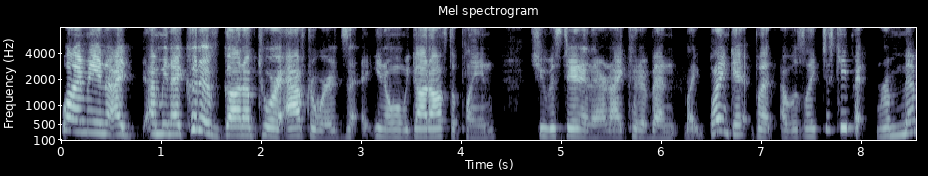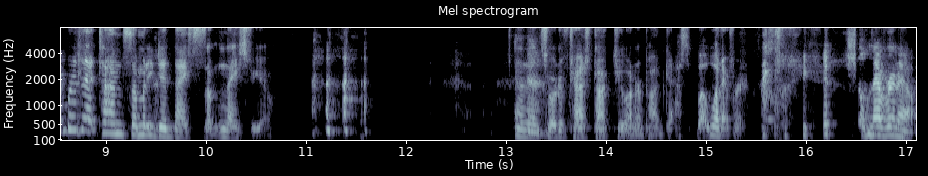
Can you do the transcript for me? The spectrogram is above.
Well, I mean, I I mean, I could have gone up to her afterwards, you know, when we got off the plane. She was standing there and I could have been like blanket, but I was like, just keep it. Remember that time somebody did nice something nice for you. and then sort of trash talked you on her podcast, but whatever. she'll never know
